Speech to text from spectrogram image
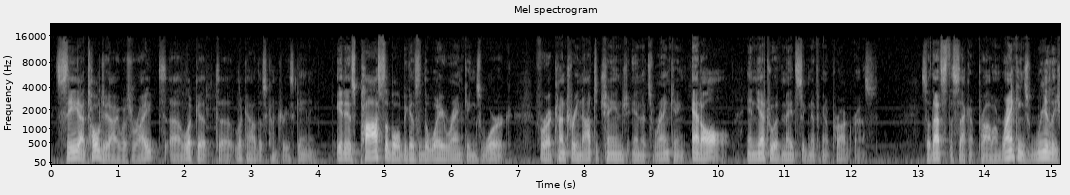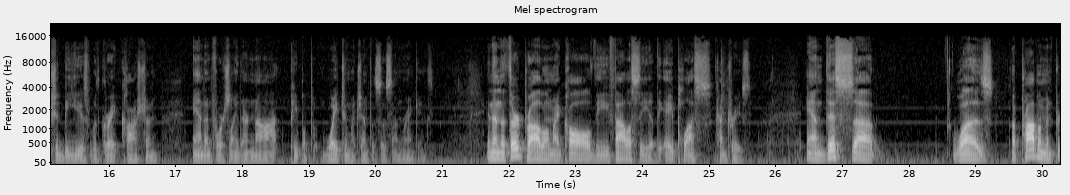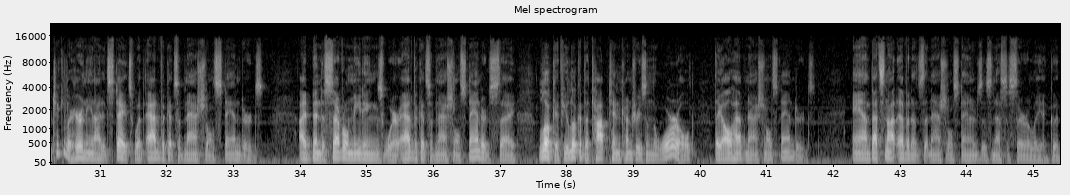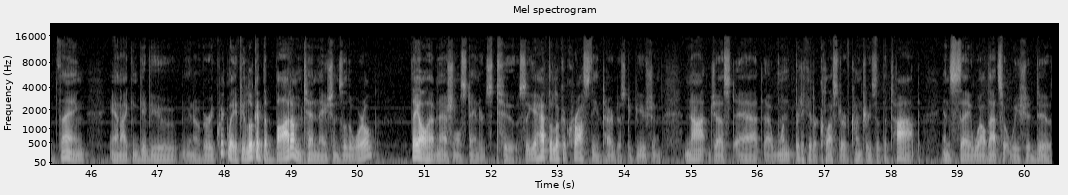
See, I told you I was right. Uh, look at uh, look how this country is gaining. It is possible because of the way rankings work for a country not to change in its ranking at all, and yet to have made significant progress. So that's the second problem. Rankings really should be used with great caution and unfortunately they're not. People put way too much emphasis on rankings. And then the third problem I call the fallacy of the A plus countries. And this uh, was a problem in particular here in the United States with advocates of national standards. I've been to several meetings where advocates of national standards say, look, if you look at the top 10 countries in the world, they all have national standards. And that's not evidence that national standards is necessarily a good thing And I can give you, you know, very quickly, if you look at the bottom 10 nations of the world, they all have national standards too. So you have to look across the entire distribution, not just at uh, one particular cluster of countries at the top and say, well, that's what we should do.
